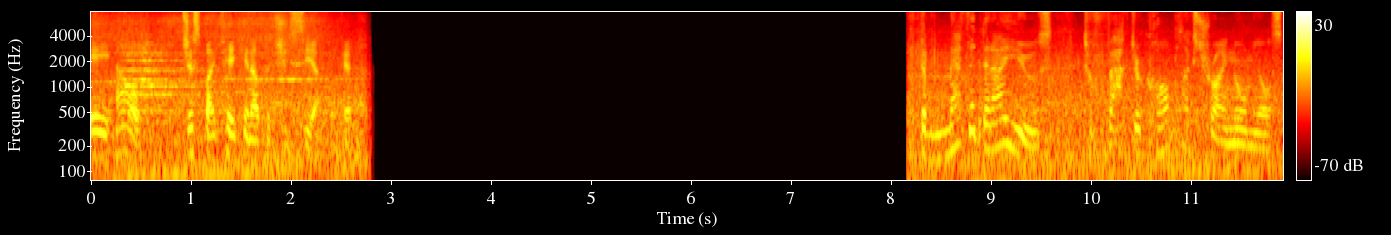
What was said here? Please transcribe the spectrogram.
a out just by taking out the GCF, okay? The method that I use to factor complex trinomials,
